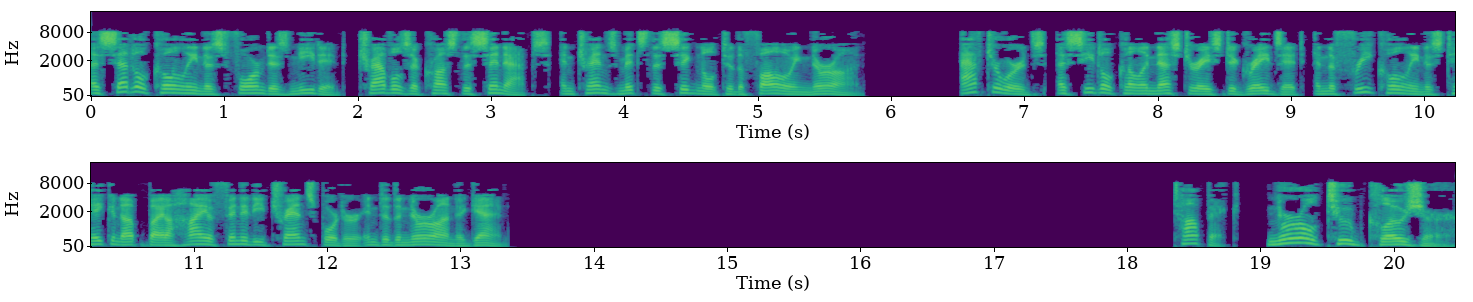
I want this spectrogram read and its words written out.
Acetylcholine is formed as needed, travels across the synapse, and transmits the signal to the following neuron. Afterwards, acetylcholinesterase degrades it, and the free choline is taken up by a high-affinity transporter into the neuron again. Neural tube closure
